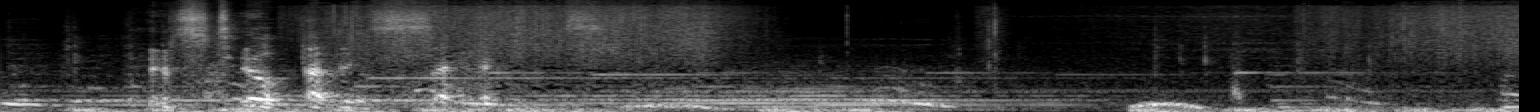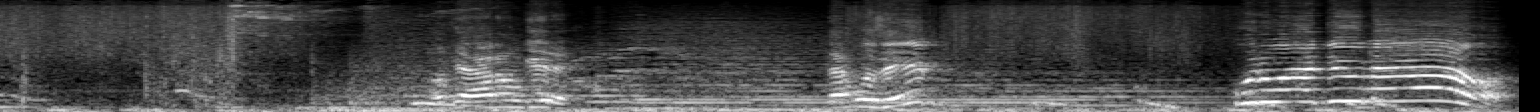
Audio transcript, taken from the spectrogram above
They're still having sex. Okay, I don't get it. That was it? What do I do now?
